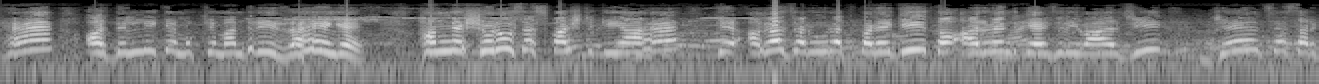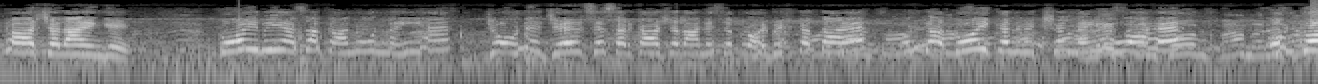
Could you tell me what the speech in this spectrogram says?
हैं और दिल्ली के मुख्यमंत्री रहेंगे। हमने शुरू से स्पष्ट किया है कि अगर ज़रूरत पड़ेगी तो अरविंद केजरीवाल जी जेल से सरकार चलाएँगे। कोई भी ऐसा कानून नहीं है जो उन्हें जेल से सरकार चलाने से प्रोहिबिट करता है। उनका कोई कन्विक्शन नहीं हुआ है। उनको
